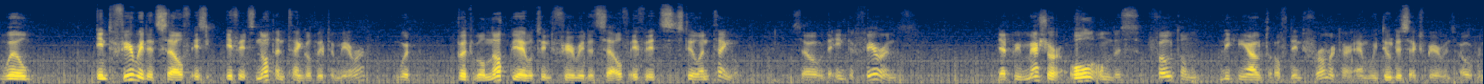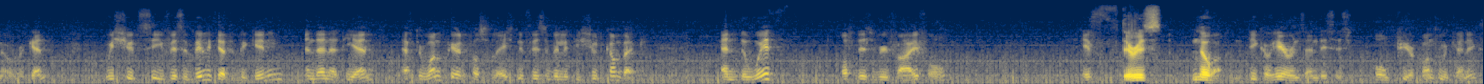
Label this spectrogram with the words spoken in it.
will interfere with itself if it's not entangled with the mirror, but will not be able to interfere with itself if it's still entangled. So the interference that we measure all on this photon leaking out of the interferometer, and we do this experiment over and over again, we should see visibility at the beginning, and then at the end, after one period of oscillation, the visibility should come back. And the width of this revival, if there is no decoherence, and this is all pure quantum mechanics,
